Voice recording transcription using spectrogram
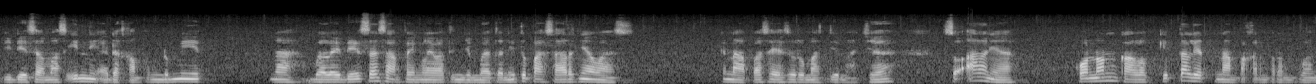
Di desa mas ini ada kampung Demit. Nah, balai desa sampai ngelewatin jembatan itu pasarnya mas. Kenapa saya suruh mas diem aja? Soalnya, konon kalau kita lihat penampakan perempuan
